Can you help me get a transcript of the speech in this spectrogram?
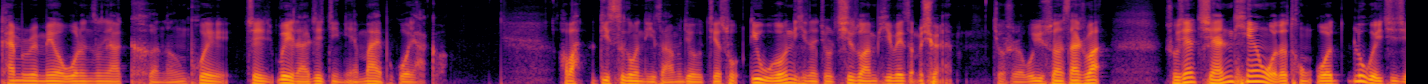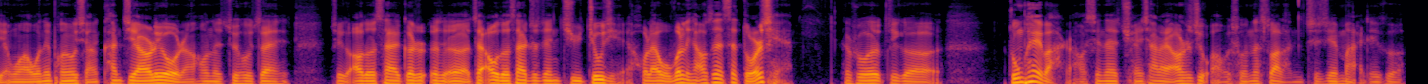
凯美瑞没有涡轮增压，可能会这未来这几年卖不过雅阁。好吧，第四个问题咱们就结束。第五个问题呢，就是七座 MPV 怎么选？就是我预算三十万。首先前天我的同我录过一期节目啊，我那朋友想看 GL 六，然后呢，最后在。这个奥德赛各呃呃，在奥德赛之间去纠结。后来我问了一下奥德赛多少钱，他说这个中配吧，然后现在全下来二十九万。我说那算了，你直接买这个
